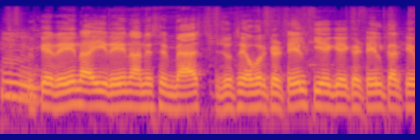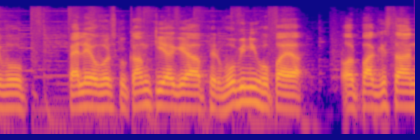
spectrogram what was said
हम्म। क्योंकि रेन आई रेन आने से मैच जो थे ओवर कटेल किए गए कटेल करके वो पहले ओवर्स को कम किया गया फिर वो भी नहीं हो पाया और पाकिस्तान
